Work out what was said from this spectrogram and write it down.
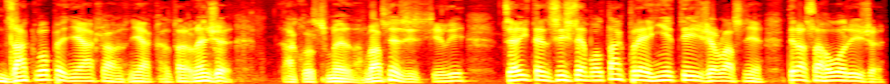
zaklope nejaká, nejaká lenže ako sme vlastne zistili, celý ten systém bol tak prehnitý, že vlastne teraz sa hovorí, že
